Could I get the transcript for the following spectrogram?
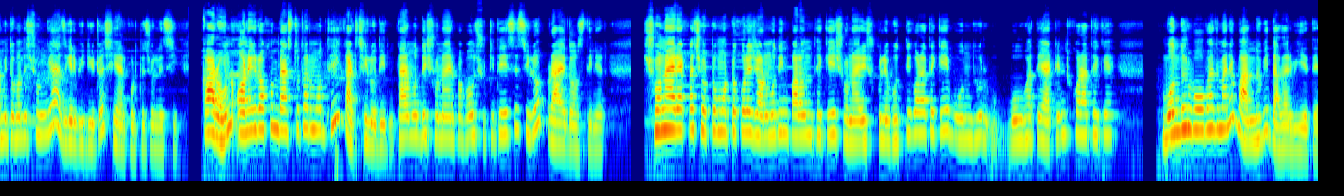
আমি তোমাদের সঙ্গে আজকের ভিডিওটা শেয়ার করতে চলেছি। কারণ অনেক রকম ব্যস্ততার মধ্যেই কাটছিল দিন। তার মধ্যে সোনায়ের পাপাও ছুটিতে এসেছিল প্রায় দশ দিনের। সোনায়ের একটা ছোট মোটো করে জন্মদিন পালন থেকে সোনায়ের স্কুলে ভর্তি করা থেকে, বন্ধুর বৌভাতে অ্যাটেন্ড করা থেকে। বন্ধুর বৌভাত মানে বান্ধবী দাদার বিয়েতে।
